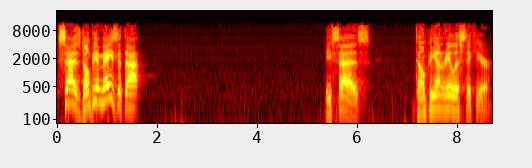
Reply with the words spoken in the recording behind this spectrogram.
says, don't be amazed at that. He says, don't be unrealistic here.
